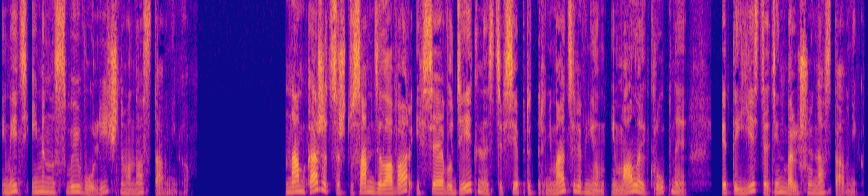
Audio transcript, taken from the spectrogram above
иметь именно своего личного наставника. Нам кажется, что сам деловар и вся его деятельность, и все предприниматели в нем, и малые, и крупные, это и есть один большой наставник.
